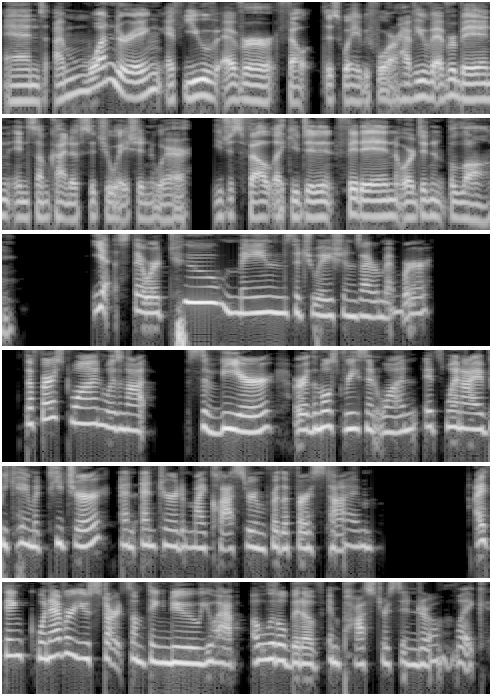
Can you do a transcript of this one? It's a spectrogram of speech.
And I'm wondering if you've ever felt this way before. Have you ever been in some kind of situation where you just felt like you didn't fit in or didn't belong? Yes, there were two main situations I remember. The first one was not severe, or the most recent one. It's when I became a teacher and entered my classroom for the first time. I think whenever you start something new, you have a little bit of imposter syndrome. Like,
